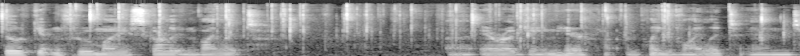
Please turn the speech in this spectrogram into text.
Still getting through my Scarlet and Violet uh, era game here. I'm playing Violet and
